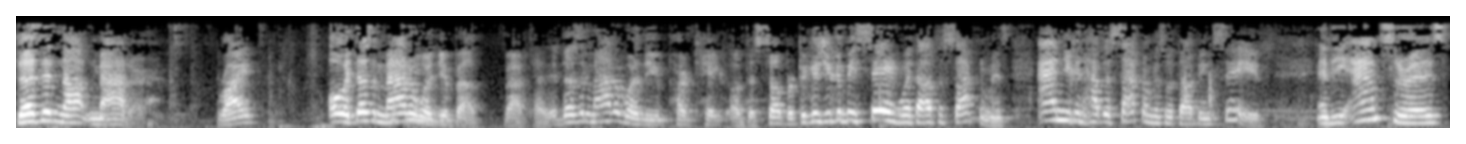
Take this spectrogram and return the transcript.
does it not matter, right? Oh, it doesn't matter whether you're baptized. It doesn't matter whether you partake of the supper because you can be saved without the sacraments, and you can have the sacraments without being saved. And the answer is,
